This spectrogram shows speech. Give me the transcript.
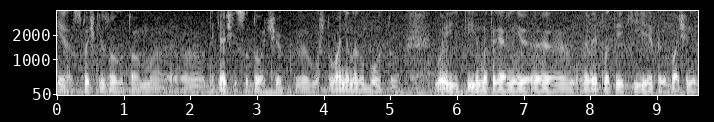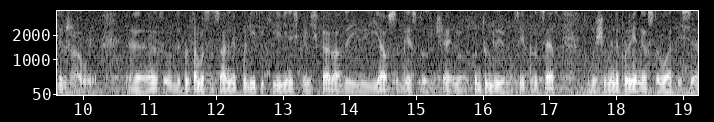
є з точки зору там е, дитячий садочок, е, влаштування на роботу, ну і ті матеріальні е, виплати, які передбачені державою. Е, Департамент соціальної політики, Вінницька міська рада і я особисто, звичайно, контролюємо цей процес, тому що ми не повинні оставатися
